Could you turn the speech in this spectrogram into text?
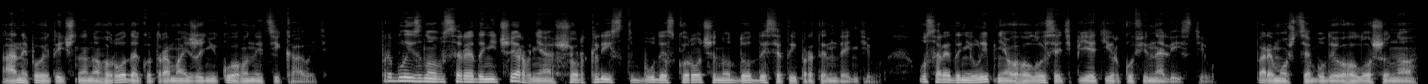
а не поетична нагорода, котра майже нікого не цікавить. Приблизно всередині червня шортліст буде скорочено до 10 претендентів, у середині липня оголосять п'ятірку фіналістів. Переможця буде оголошено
